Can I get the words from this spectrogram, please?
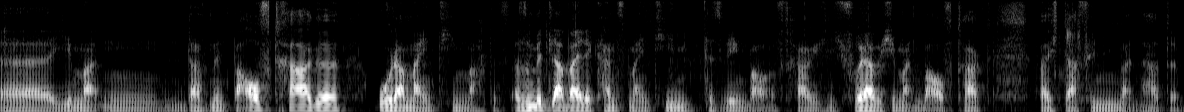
äh, jemanden damit beauftrage oder mein Team macht es. Also mittlerweile kann es mein Team, deswegen beauftrage ich nicht. Früher habe ich jemanden beauftragt, weil ich dafür niemanden hatte.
